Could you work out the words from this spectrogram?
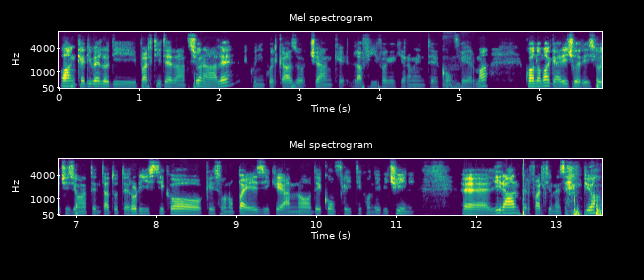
o anche a livello di partita nazionale, quindi in quel caso c'è anche la FIFA che chiaramente conferma, mm. quando magari c'è il rischio che ci sia un attentato terroristico, che sono paesi che hanno dei conflitti con dei vicini. Eh, L'Iran, per farti un esempio,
